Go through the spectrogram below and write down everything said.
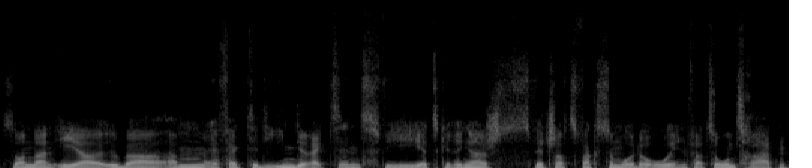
sondern eher über ähm, Effekte, die indirekt sind, wie jetzt geringeres Wirtschaftswachstum oder hohe Inflationsraten.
